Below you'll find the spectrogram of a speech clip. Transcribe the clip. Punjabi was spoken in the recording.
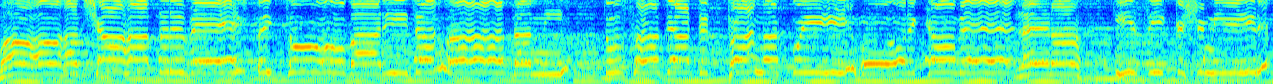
ਬਾਦਸ਼ਾਹ ਦਰਵੇਸ਼, ਤੈਥੋਂ ਵਾਰੀ ਜਹਾਦਾਨੀ। ਤੂੰ ਸਾਜਾ ਡਿੱਠਾ ਨਾ ਕੋਈ ਹੋਰ ਖਾਵੇ। ਲੈਣਾ ਕੀ ਸੀ ਕਸ਼ਮੀਰ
